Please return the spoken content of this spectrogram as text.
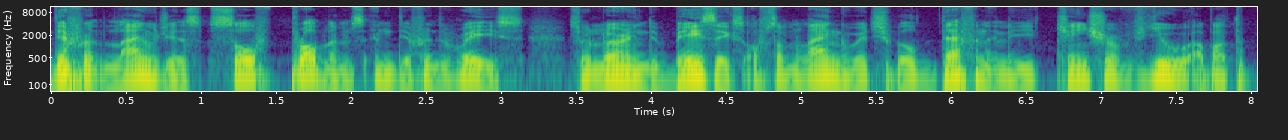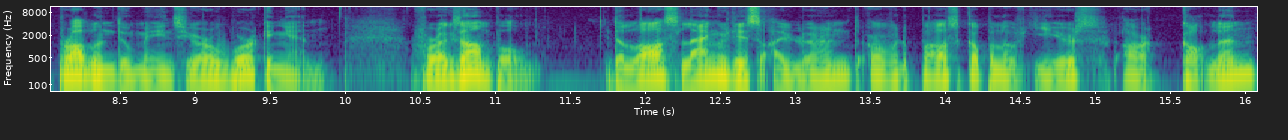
Different languages solve problems in different ways, so learning the basics of some language will definitely change your view about the problem domains you are working in. For example, the last languages I learned over the past couple of years are Kotlin,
